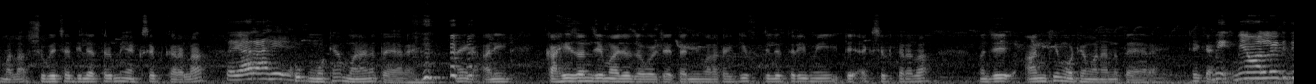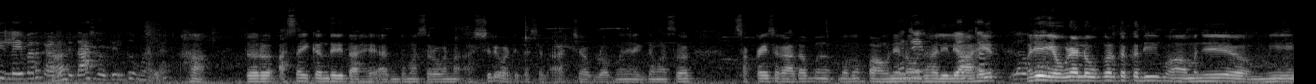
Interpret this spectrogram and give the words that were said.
मला शुभेच्छा दिल्या तर मी ॲक्सेप्ट करायला तयार आहे खूप मोठ्या मनानं तयार आहे नाही का? आणि काही जण जे माझ्या जवळचे आहेत त्यांनी मला काही गिफ्ट दिले तरी मी ते ॲक्सेप्ट करायला म्हणजे आणखी मोठ्या मनानं तयार आहे. ठीक आहे. मी मी ऑलरेडी दिलंय बरं का ते दाखवतील तुम्हाला. हां. तर असा एकंदरीत आहे आणि तुम्हाला सर्वांना आश्चर्य वाटत असेल आजच्या ब्लॉगमध्ये एकदम असं सकाळी सकाळ आता मग पावणे नऊ म्हणजे झालेले आहेत. म्हणजे एवढ्या लवकर तर कधी म्हणजे मी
